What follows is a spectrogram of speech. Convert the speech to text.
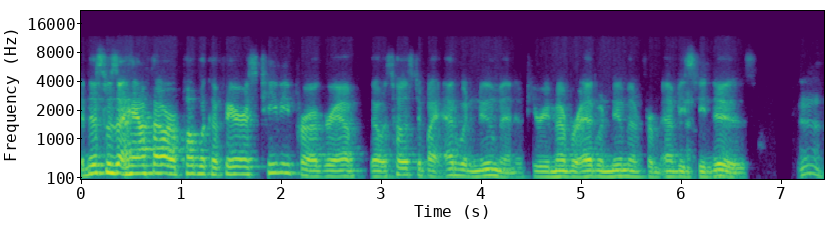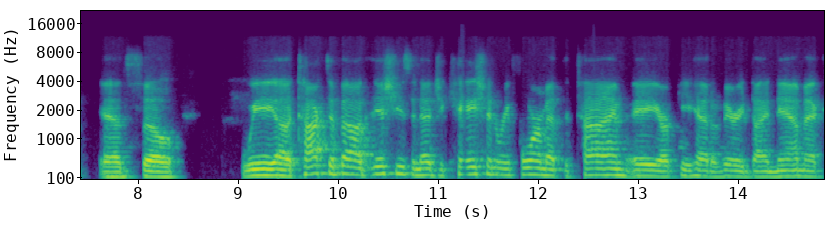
And this was a half hour public affairs TV program that was hosted by Edwin Newman, if you remember Edwin Newman from NBC News. Yeah. And so we uh, talked about issues in education reform at the time. AFT had a very dynamic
